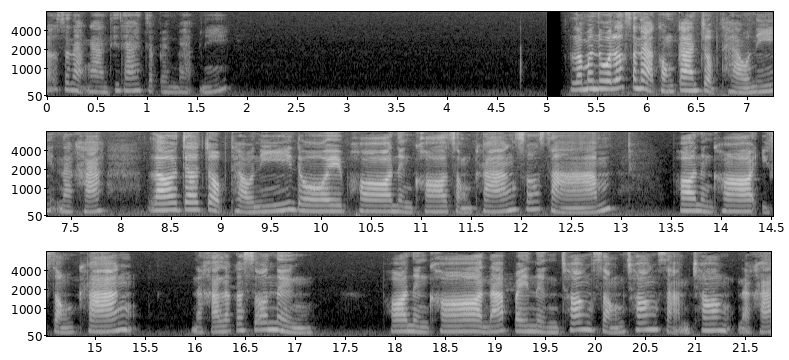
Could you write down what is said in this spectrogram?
ลักษณะงานที่ได้จะเป็นแบบนี้ เรามาดูลักษณะของการจบแถวนี้นะคะ เราจะจบแถวนี้โดยพอ1คอ2 ครั้งโซ่3 พอ1คออีก2ครั้งนะคะ แล้วก็โซ่1พอ1คอนับไป1ช่อง2ช่อง3ช่องนะคะ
